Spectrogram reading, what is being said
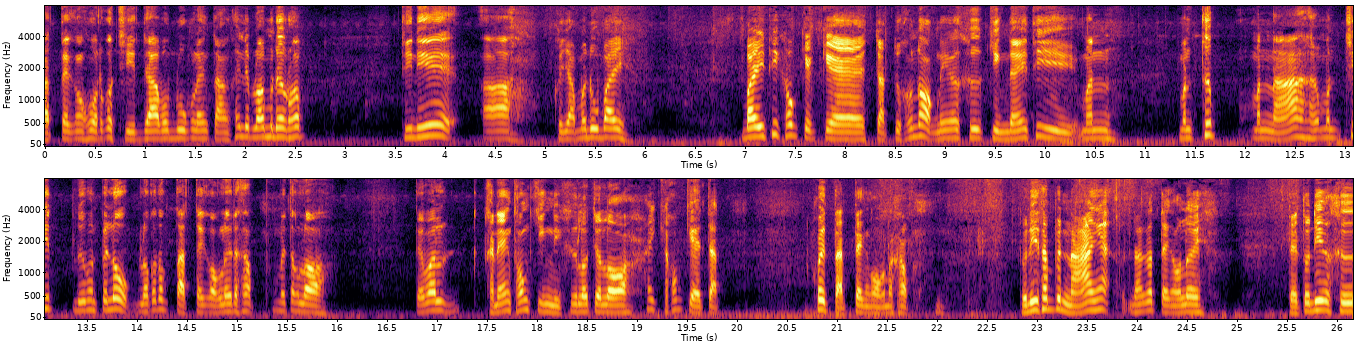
ตัดแต่งกหมดแล้วก็ฉีดยาบำรุงแรงต่างให้เรียบร้อยเหมือนเดิมครับ ทีนี้ขยับมาดูใบ ใบที่เขาแก่ๆจัดอยู่ข้างนอกนี่ก็คือกิ่งไหนที่มันมันทึบมันหนา มันชิดหรือมันเป็นโรคเราก็ต้องตัดแต่งออกเลยนะครับ ไม่ต้องรอ แต่ว่าแขนงท้องกิ่งนี่คือเราจะรอให้เขาแก่จัด ค่อยตัดแต่งออกนะครับ ตัวนี้ถ้าเป็นหนาอย่างเงี้ยนั้นก็แต่งเอาเลย แต่ตัวนี้ก็คือ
